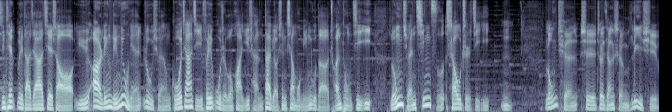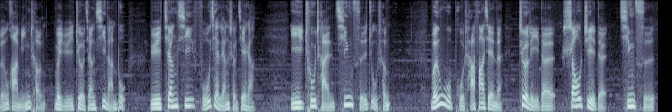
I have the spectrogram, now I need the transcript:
今天为大家介绍于二零零六年入选国家级非物质文化遗产代表性项目名录的传统技艺——龙泉青瓷烧制技艺。嗯，龙泉是浙江省历史文化名城，位于浙江西南部，与江西、福建两省接壤，以出产青瓷著称。文物普查发现呢，这里的烧制的青瓷，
